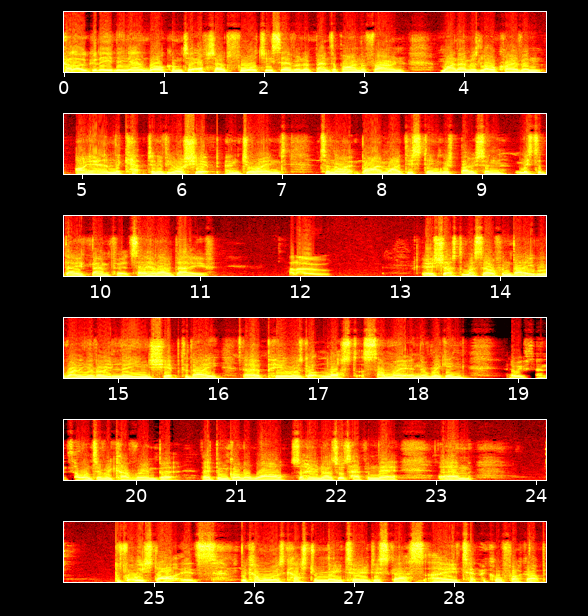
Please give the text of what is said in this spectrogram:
Hello, good evening, and welcome to episode 47 of Banter Behind the Throne. My name is Lowell Craven. I am the captain of your ship and joined tonight by my distinguished bosun, Mr. Dave Bamford. Say hello, Dave. Hello. It's just myself and Dave. We're running a very lean ship today. Uh, Peel has got lost somewhere in the rigging. Uh, we've sent someone to recover him, but they've been gone a while, so who knows what's happened there. Um, before we start, it's become almost customary to discuss a technical fuck up,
